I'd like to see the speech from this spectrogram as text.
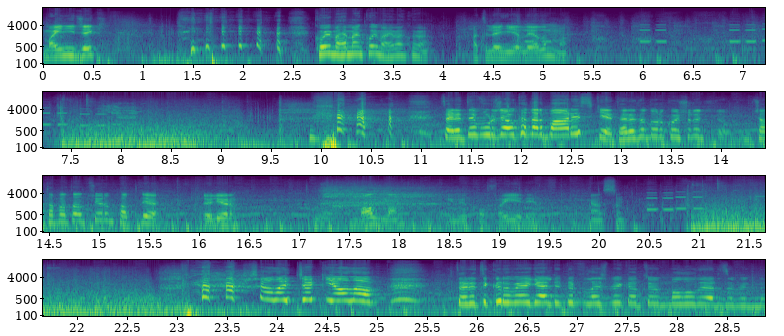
Mayın yiyecek. koyma hemen koyma hemen koyma. Atilla'yı heal'layalım mı? TRT vuracağı o kadar bariz ki. TRT doğru koşuyor, çatapata atıyorum patlıyor. Ölüyorum. Mal lan. Gibi kafayı yedi herif. Yansın. Şalay çok iyi oğlum. TRT kırmaya geldiğinde flashback atıyorum mal oluyor her seferinde.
